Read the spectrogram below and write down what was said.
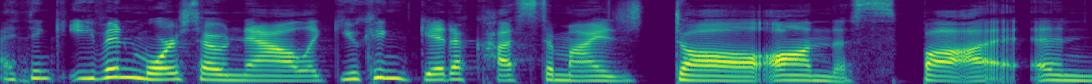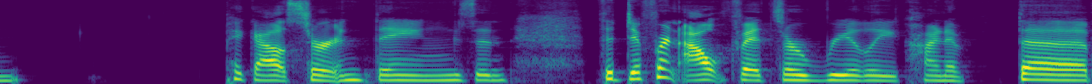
I think even more so now, like you can get a customized doll on the spot and pick out certain things. And the different outfits are really kind of the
